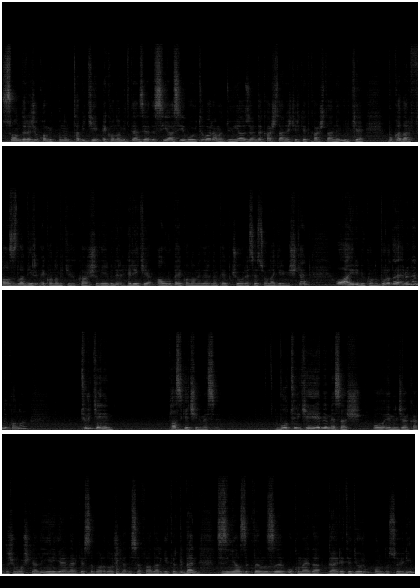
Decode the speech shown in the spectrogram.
son derece komik. Bunun tabii ki ekonomikten ziyade siyasi boyutu var ama dünya üzerinde kaç tane şirket, kaç tane ülke bu kadar fazla bir ekonomik yükü karşılayabilir? Hele ki Avrupa ekonomilerinin pek çoğu resesyona girmişken o ayrı bir konu. Burada en önemli konu Türkiye'nin pas geçilmesi. Bu Türkiye'ye bir mesaj. O Emincan kardeşim hoş geldin. Yeni gelen herkese bu arada hoş geldi. Sefalar getirdi. Ben sizin yazdıklarınızı okumaya da gayret ediyorum. Onu da söyleyeyim.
